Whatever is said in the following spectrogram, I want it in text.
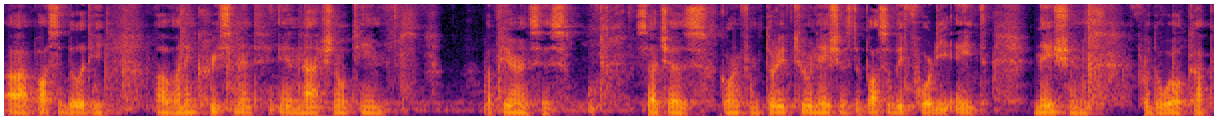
a possibility of an increasement in national team appearances, such as going from 32 nations to possibly 48 nations for the World Cup.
